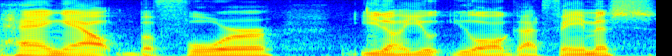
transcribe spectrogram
hang out before you know you you all got famous?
